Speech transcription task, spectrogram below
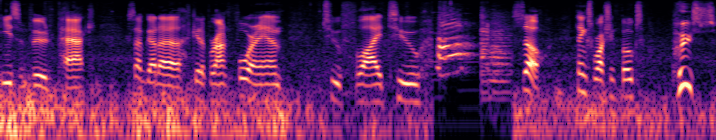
eat some food, pack, because I've gotta get up around 4 a.m. to fly to. So, thanks for watching, folks. Peace.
